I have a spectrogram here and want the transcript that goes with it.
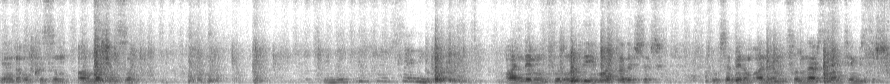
Yani o kısım anlaşılsın. Demek ki suç senin. Annemin fırını değil bu arkadaşlar. Yoksa benim annemin fırını her zaman temizdir.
